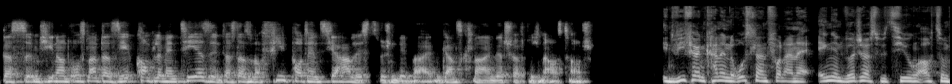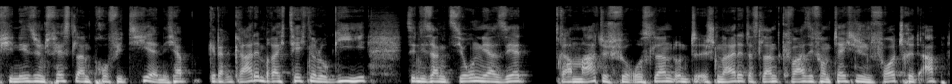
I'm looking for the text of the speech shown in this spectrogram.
dass ähm, China und Russland da sehr komplementär sind, dass da also noch viel Potenzial ist ist zwischen den beiden, ganz klar im wirtschaftlichen Austausch. Inwiefern kann in Russland von einer engen Wirtschaftsbeziehung auch zum chinesischen Festland profitieren? Ich habe gerade im Bereich Technologie sind die Sanktionen ja sehr dramatisch für Russland und schneidet das Land quasi vom technischen Fortschritt ab.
